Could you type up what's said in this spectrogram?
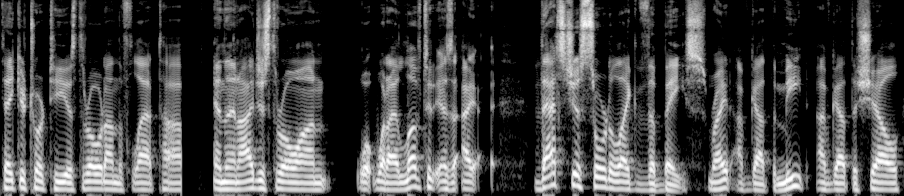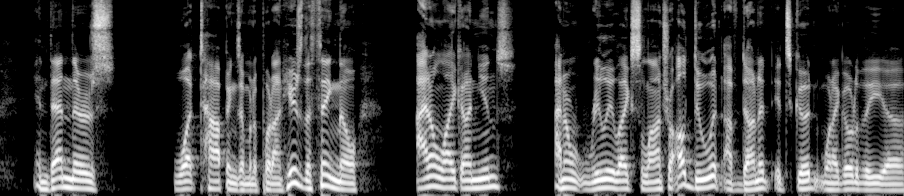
Take your tortillas, throw it on the flat top, and then I just throw on what what I love to is I. That's just sort of like the base, right? I've got the meat, I've got the shell, and then there's what toppings I'm going to put on. Here's the thing, though. I don't like onions. I don't really like cilantro. I'll do it. I've done it. It's good. When I go to the uh,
